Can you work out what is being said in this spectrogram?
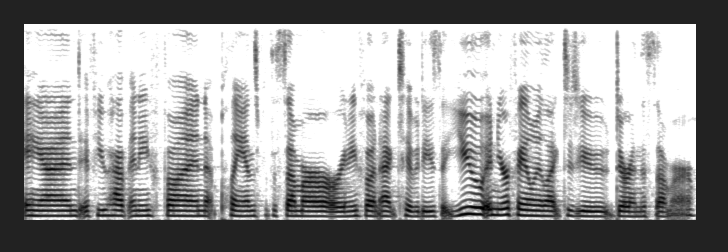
And if you have any fun plans for the summer or any fun activities that you and your family like to do during the summer.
